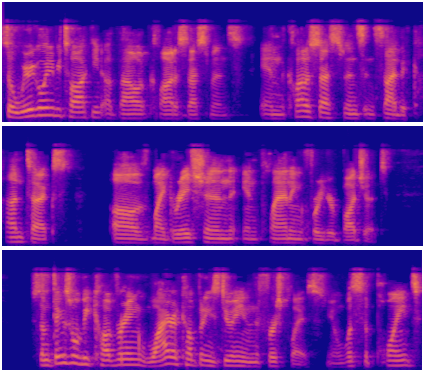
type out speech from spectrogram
So we're going to be talking about cloud assessments and cloud assessments inside the context of migration and planning for your budget. Some things we'll be covering, why are companies doing in the first place? You know, what's the point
